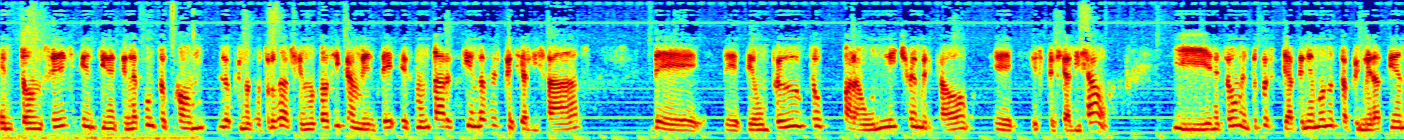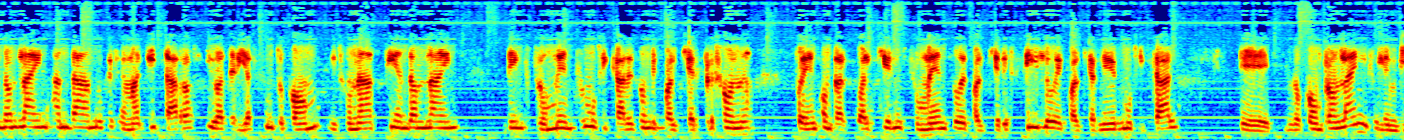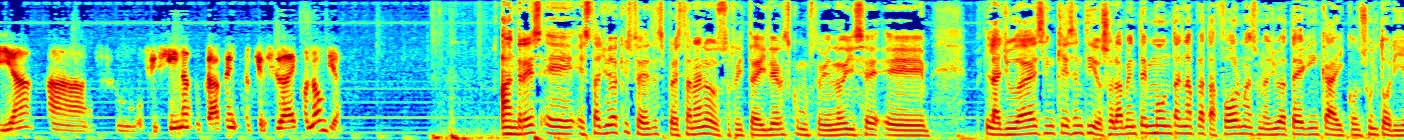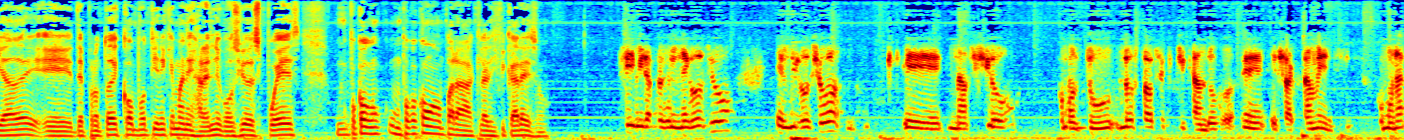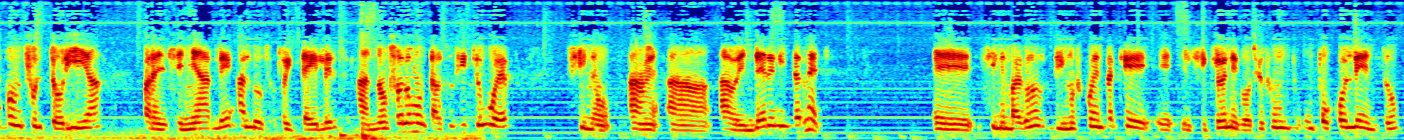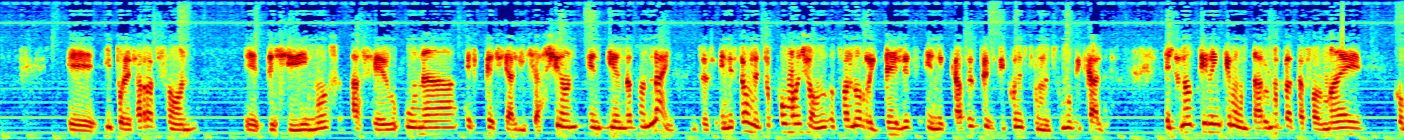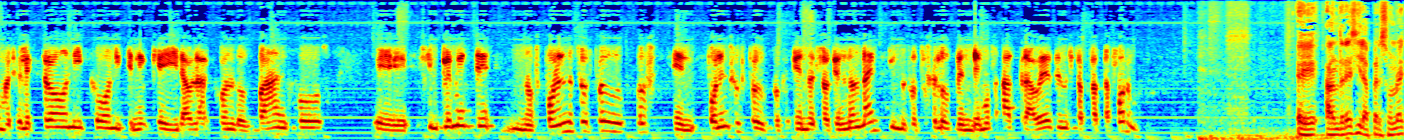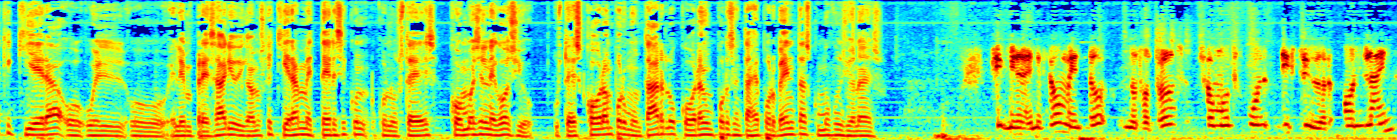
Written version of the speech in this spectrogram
Entonces, en tienetienda.com lo que nosotros hacemos básicamente es montar tiendas especializadas de, de- de un producto para un nicho de mercado eh, especializado. Y en este momento pues ya tenemos nuestra primera tienda online andando que se llama guitarras y baterías.com. Es una tienda online de instrumentos musicales donde cualquier persona puede encontrar cualquier instrumento de cualquier estilo, de cualquier nivel musical. Eh, lo compra online y se le envía a su oficina, su casa en cualquier ciudad de Colombia. Andrés, eh, esta ayuda que ustedes les prestan a los retailers, como usted bien lo dice, eh, ¿la ayuda es en qué sentido? ¿Solamente montan la plataforma? ¿Es una ayuda técnica? ¿Hay consultoría de, eh, de pronto de cómo tiene que manejar el negocio después? Un poco, un poco como para clarificar eso. Sí, mira, pues el negocio, el negocio eh, nació, como tú lo estabas explicando eh, exactamente, como una consultoría para enseñarle a los retailers a no solo montar su sitio web, sino a, a- vender en Internet. Eh, sin embargo, nos dimos cuenta que eh, el ciclo de negocio es un, un poco lento eh, y por esa razón eh, decidimos hacer una especialización en tiendas online. Entonces, en este momento, ¿cómo ayudamos nosotros a los retailers en el caso específico de instrumentos musicales? Ellos no tienen que montar una plataforma de comercio electrónico, ni tienen que ir a hablar con los bancos, eh, simplemente nos ponen nuestros productos, en, ponen sus productos en nuestra tienda online y nosotros se los vendemos a través de nuestra plataforma. Eh, Andrés, y la persona que quiera o, o el, o el empresario, digamos, que quiera meterse con, con ustedes, ¿cómo es el negocio? ¿Ustedes cobran por montarlo? ¿Cobran un porcentaje por ventas? ¿Cómo funciona eso? Sí, mira, en este momento nosotros somos un distribuidor online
